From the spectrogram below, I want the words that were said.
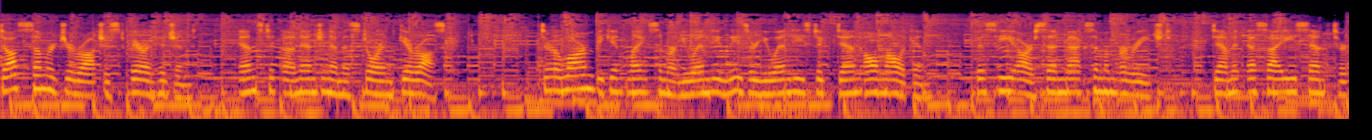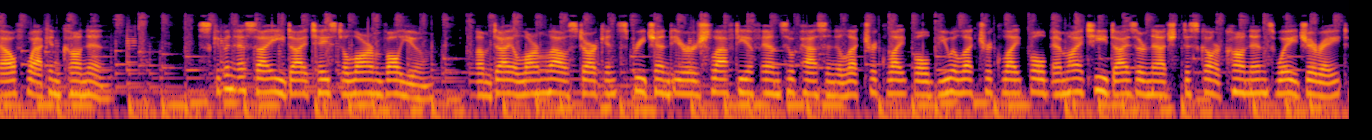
Das Sommergeräusch ist verhigend, anstet unangenehm storend Gerosk. Der Alarm beginnt langsamer und leiser und stick den Allmoliken, bis er sen Maximum erreicht, damit SIE sanfter aufwachen können. Skippen SIE die Taste Alarm Volume, um die Alarm lau stark entsprechend ihrer Schlaftief anzupassen Electric Light Bulb U Electric Light Bulb MIT dieser Nacht Discar Konens Way Gerate,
